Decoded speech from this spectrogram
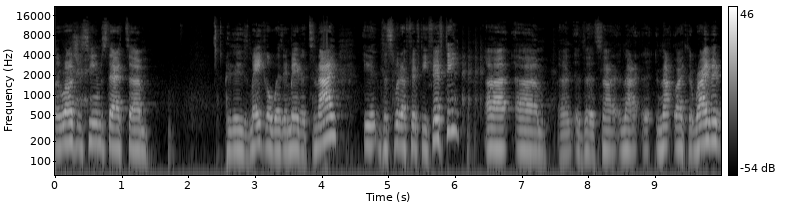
the Rosh, it seems that um, is Mako where they made it tonight. The split up 50-50. Uh, um, it's not not not like the Ravid,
